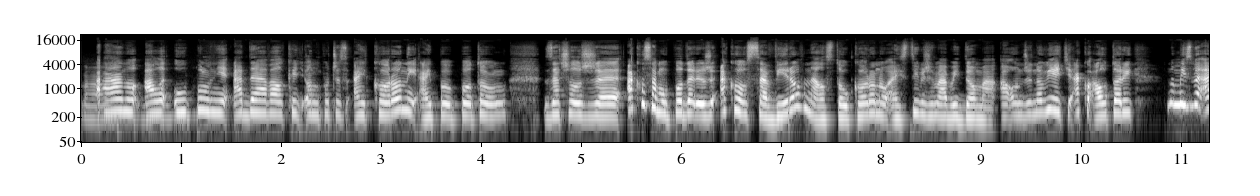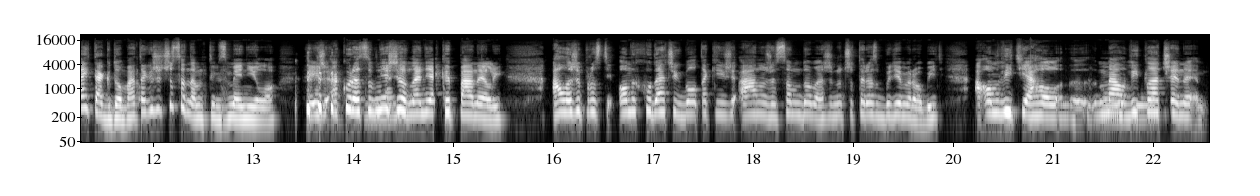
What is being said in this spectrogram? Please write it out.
No. Áno, ale úplne a dával, keď on počas aj korony, aj po, potom začal, že ako sa mu podarilo, že ako sa vyrovnal s tou koronou aj s tým, že má byť doma. A on, že no viete, ako autory, no my sme aj tak doma, takže čo sa nám tým zmenilo? Hej, že akurát som nešiel na nejaké panely. Ale že proste on chudáčik bol taký, že áno, že som doma, že no čo teraz budem robiť? A on vyťahol, e, mal vytlačené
